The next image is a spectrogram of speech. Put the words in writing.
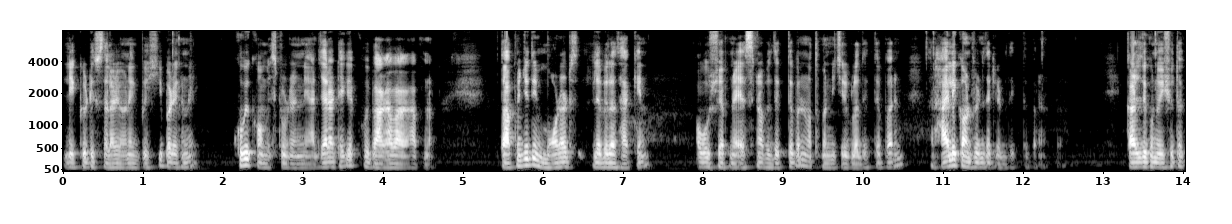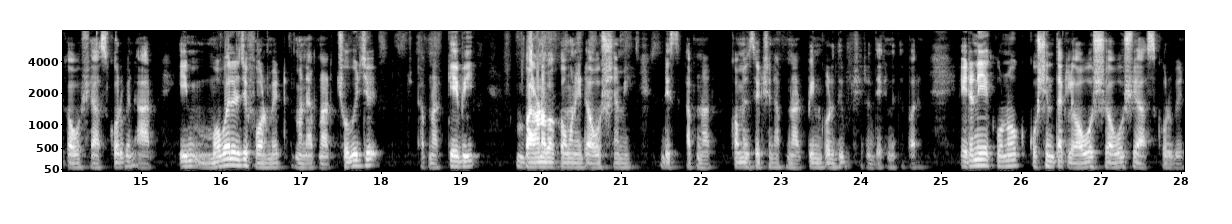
লিকুইডিভ স্যালারি অনেক বেশি বাট এখানে খুবই কম স্টুডেন্ট নেয় আর যারা থেকে খুবই বাঘা বাঘা আপনার। তো আপনি যদি মডার্ট লেভেলে থাকেন, অবশ্যই আপনার অফিস দেখতে পারেন অথবা নিচেরগুলো দেখতে পারেন আর হাইলি কনফিডেন্স থাকলে এটা দেখতে পারেন কার যদি কোনো ইস্যু থাকে, অবশ্যই আস করবেন। আর এই মোবাইলের যে ফরম্যাট মানে আপনার ছবির যে, আপনার কেবি বাড়ানো বা কমানো এটা অবশ্যই আমি ডিস আপনার কমেন্ট সেকশনে আপনার পিন করে দিব, সেটা দেখে নিতে পারেন। এটা নিয়ে কোনো কোশ্চেন থাকলে অবশ্যই অবশ্যই আস করবেন।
